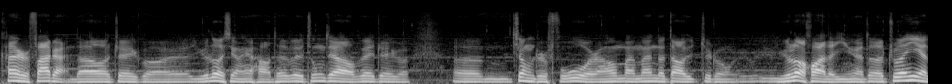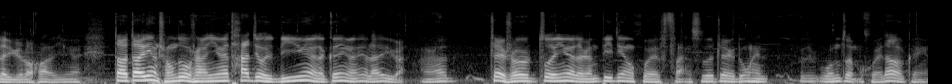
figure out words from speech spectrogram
开始发展到这个娱乐性也好，它为宗教、为这个呃政治服务，然后慢慢的到这种娱乐化的音乐，到专业的娱乐化的音乐，到到一定程度上，因为它就离音乐的根源越来越远了，然后这时候做音乐的人必定会反思这个东西，呃我们怎么回到根源。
